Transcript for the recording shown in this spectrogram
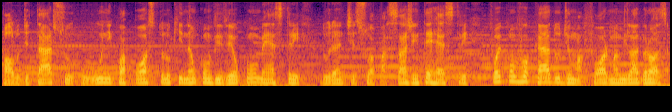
Paulo de Tarso, o único apóstolo que não conviveu com o Mestre durante sua passagem terrestre, foi convocado de uma forma milagrosa.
